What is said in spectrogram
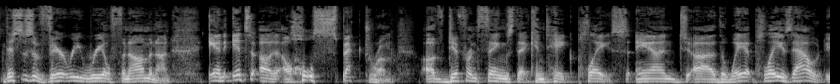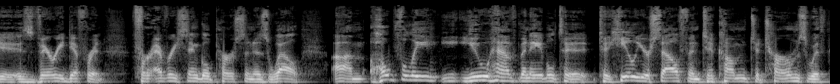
this is a very real phenomenon, and it's a, a, whole spectrum of different things that can take place. And uh, the way it plays out is very different for every single person as well. Um, hopefully, you have been able to to heal yourself and to come to terms with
